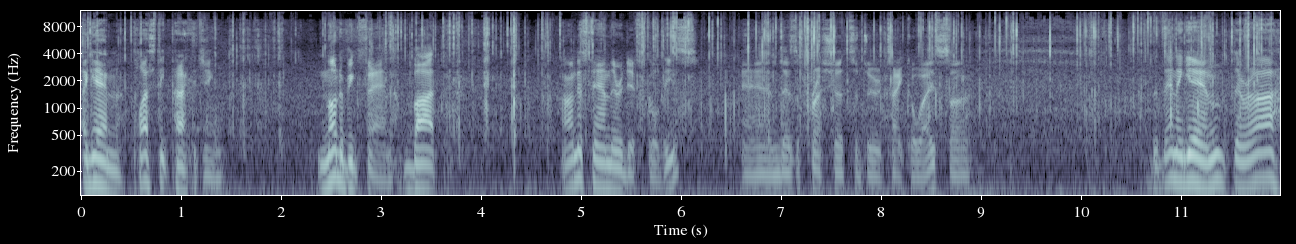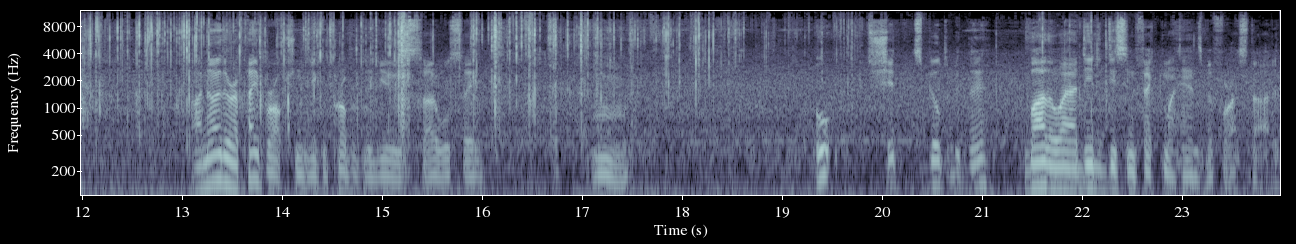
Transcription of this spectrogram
Again, plastic packaging. Not a big fan, but I understand there are difficulties and there's a pressure to do takeaways so. But then again there are I know there are paper options you could probably use so we'll see. Mm. oh shit spilt a bit there. By the way I did disinfect my hands before I started.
